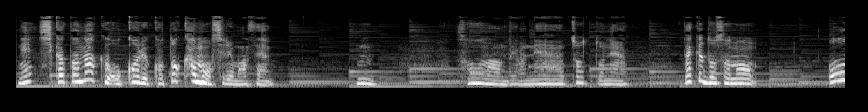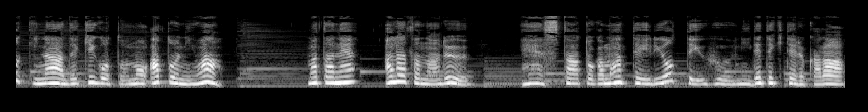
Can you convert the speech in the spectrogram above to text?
ね、仕方なく起こることかもしれません。うん。そうなんだよね。ちょっとね。だけどその、大きな出来事の後には、またね、新たなる、ね、スタートが待っているよっていう風に出てきてるから、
